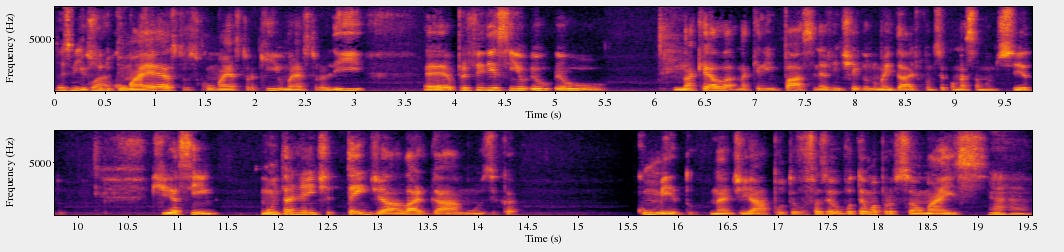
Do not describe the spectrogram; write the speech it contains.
Eu estudo 2004. com maestros, com um maestro aqui, um maestro ali. É, eu preferi, assim, eu, eu, eu- naquela, naquele impasse, né? A gente chega numa idade, quando você começa muito cedo, que, assim, muita gente tende a largar a música com medo, né? De, ah, puta, eu vou fazer, eu vou ter uma profissão mais Aham.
